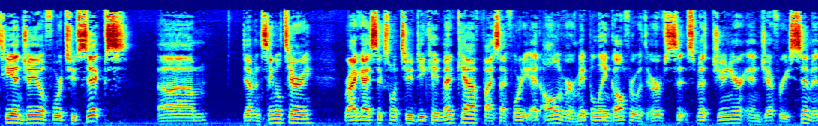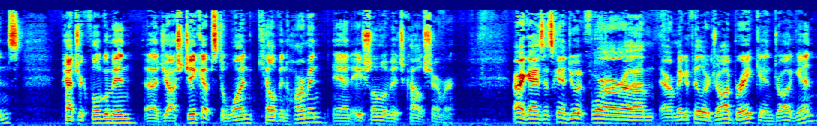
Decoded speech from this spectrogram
TNJO426, um, Devin Singletary, Rye Guy 612, DK Metcalf, Visai 40, Ed Oliver, Maple Lane Golfer with Irv Smith Jr. and Jeffrey Simmons, Patrick Fogelman, uh, Josh Jacobs, DeOne, Kelvin Harmon, and A. Shlomovich, Kyle Shurmur. All right, guys, that's going to do it for our um, our mega filler draw break and draw again.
